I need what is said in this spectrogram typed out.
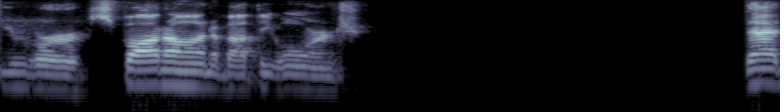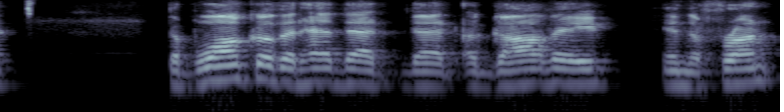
You were spot on about the orange. That the Blanco that had that that agave in the front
